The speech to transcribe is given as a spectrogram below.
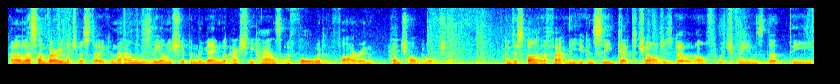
And unless I'm very much mistaken, the Halland is the only ship in the game that actually has a forward-firing Hedgehog launcher. And despite the fact that you can see depth charges going off, which means that the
